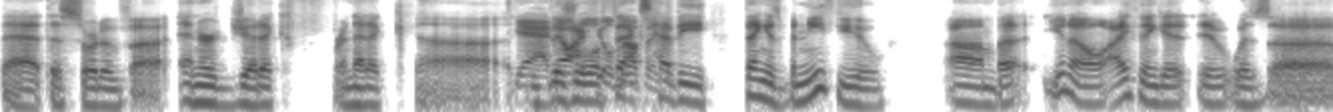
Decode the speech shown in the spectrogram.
that this sort of uh, energetic, frenetic, uh, yeah, visual no, effects nothing. heavy thing is beneath you. Um, but you know, I think it it was uh,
